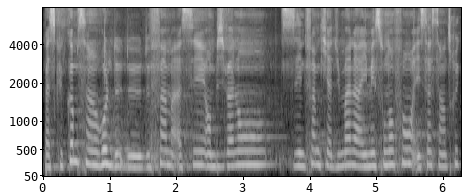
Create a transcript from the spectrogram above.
Parce que comme c'est un rôle de, femme assez ambivalent, c'est une femme qui a du mal à aimer son enfant, et ça c'est un truc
